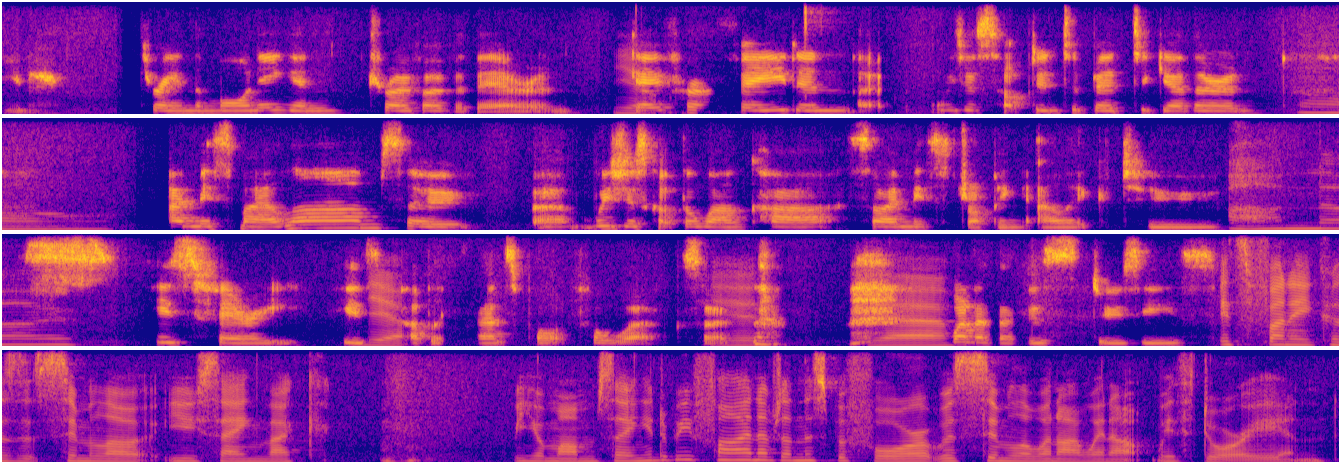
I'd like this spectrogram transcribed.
you know three in the morning and drove over there and Yeah. gave her a feed, and uh, we just hopped into bed together. And Oh. I missed my alarm, so um, we just got the one car, so I missed dropping Alec to Oh no. his ferry, his Yeah. public transport for work. So Yeah. Yeah. one of those doozies. It's funny because it's similar. You saying like your mum saying it'll be fine. I've done this before. It was similar when I went up with Dory, and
